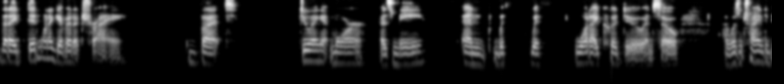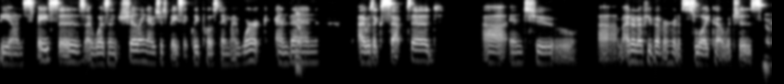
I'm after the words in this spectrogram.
that i did want to give it a try but doing it more as me and with with what i could do. And so I wasn't trying to be on spaces. I wasn't shilling. I was just basically posting my work. And then yep. I was accepted uh, into, um, I don't know if you've ever heard of Sloika, which is, yep.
